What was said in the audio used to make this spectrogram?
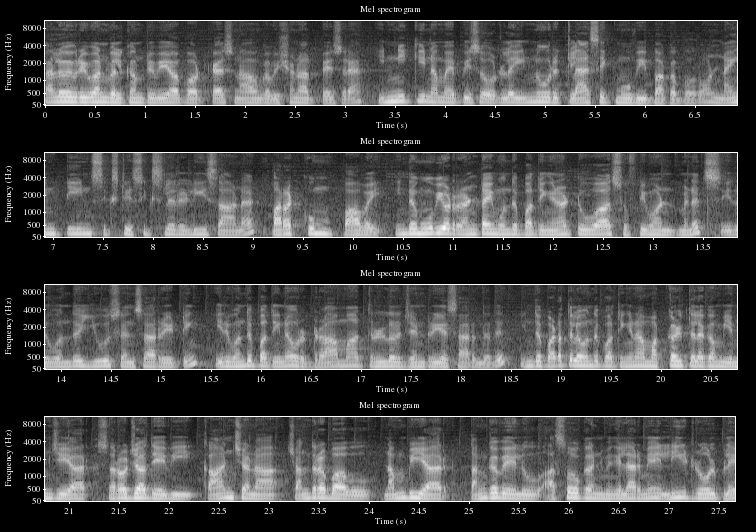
ஹலோ எவ்ரி ஒன் வெல்கம் டு வியா பாட்காஸ்ட் நான் உங்கள் விஸ்வநாத் பேசுகிறேன் இன்னைக்கு நம்ம எபிசோடில் இன்னொரு கிளாசிக் மூவி பார்க்க போகிறோம் நைன்டீன் சிக்ஸ்டி சிக்ஸில் ரிலீஸ் ஆன பறக்கும் பாவை. இந்த மூவியோட ரன் டைம் வந்து பார்த்தீங்கன்னா two hours fifty one minutes இது வந்து யூ சென்சார் ரேட்டிங் இது வந்து பார்த்தீங்கன்னா ஒரு ட்ராமா த்ரில்லர் ஜென்ரியை சார்ந்தது. இந்த படத்தில் வந்து பார்த்தீங்கன்னா மக்கள் திலகம் எம்ஜிஆர் சரோஜா தேவி காஞ்சனா சந்திரபாபு நம்பியார் தங்கவேலு அசோகன் இவங்க எல்லாருமே லீட் ரோல் ப்ளே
